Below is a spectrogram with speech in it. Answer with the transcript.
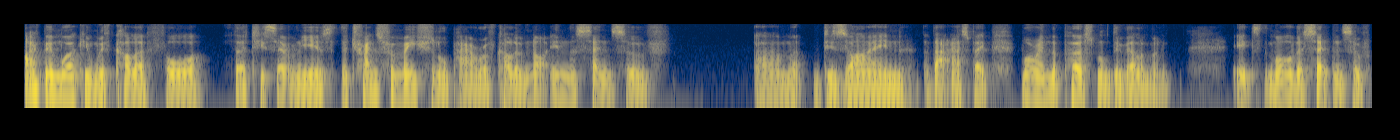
I've been working with color for 37 years. The transformational power of color, not in the sense of um, design, that aspect, more in the personal development. It's more the sense of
